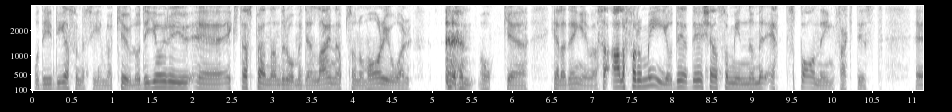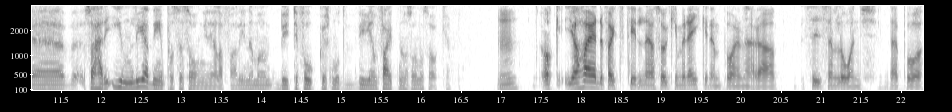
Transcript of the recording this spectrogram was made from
Och det är det som är så himla kul. Och det gör det ju eh, extra spännande då med den line-up som de har i år. och eh, hela den grejen. Så Alfa Romeo, det, det känns som min nummer ett spaning faktiskt. Eh, så här i inledningen på säsongen i alla fall innan man byter fokus mot VM-fighten och sådana saker. Mm. Och jag hajade faktiskt till när jag såg Kimi Räikkönen på den här uh, season launch där på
